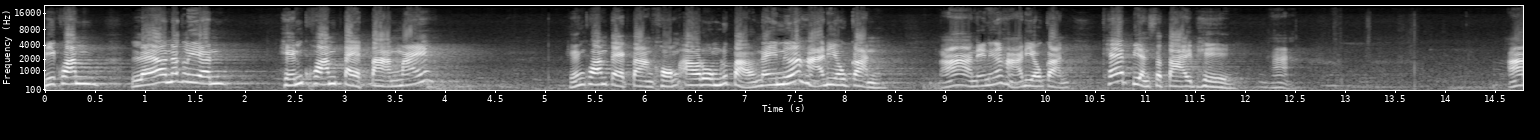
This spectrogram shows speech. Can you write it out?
มีความแล้วนักเรียนเห็นความแตกต่างไหม เห็นความแตกต่างของอารมณ์หรือเปล่าในเนื้อหาเดียวกัน อ่า ในเนื้อหาเดียวกัน แค่เปลี่ยนสไตล์เพลง อ่าอ่า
